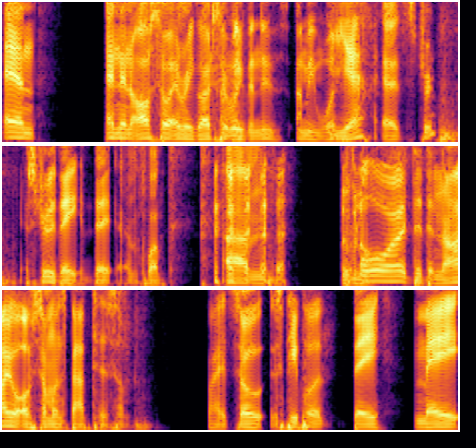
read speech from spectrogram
And and then also in regards to re- like the news. I mean, what? yeah, it's true. It's true. They they um, well um, Moving on. or the denial of someone's baptism, right? So it's people they may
